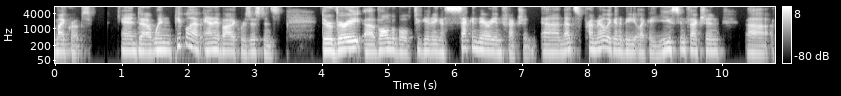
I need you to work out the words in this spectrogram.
microbes. And uh, when people have antibiotic resistance, they're very uh, vulnerable to getting a secondary infection. And that's primarily going to be like a yeast infection, uh, a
